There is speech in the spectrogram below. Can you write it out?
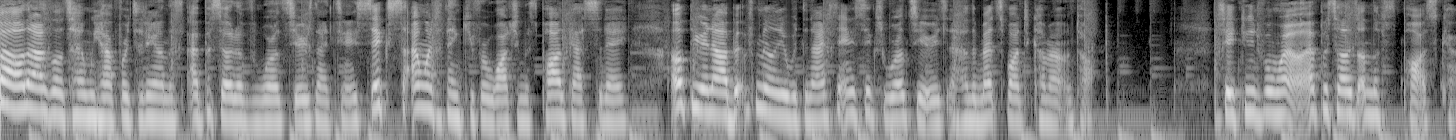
Well, that is all the time we have for today on this episode of the World Series 1986. I want to thank you for watching this podcast today. I hope you're now a bit familiar with the 1986 World Series and how the Mets fought to come out on top. Stay tuned for more episodes on this podcast.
